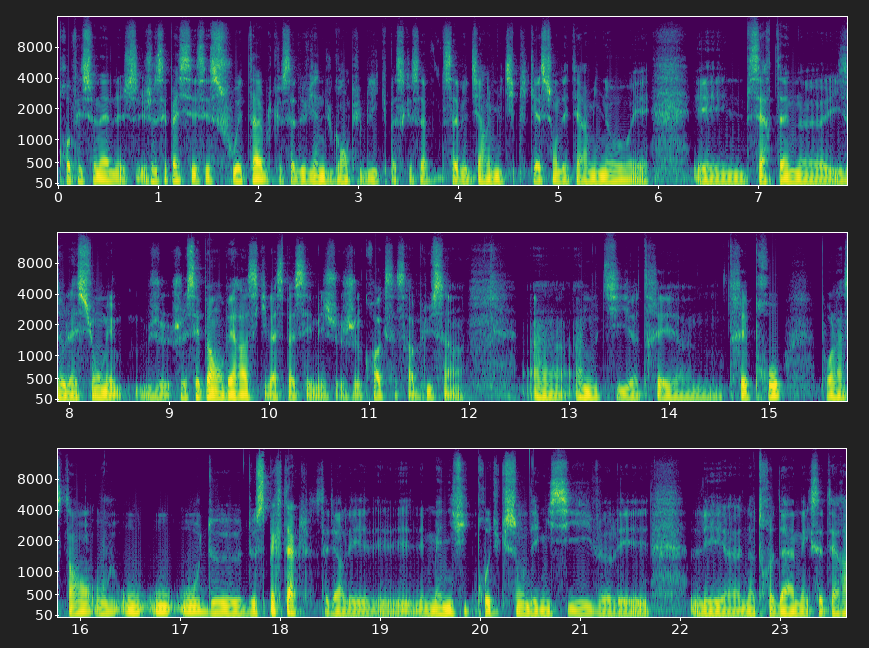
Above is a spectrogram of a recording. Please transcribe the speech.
professionnel. Je ne sais pas si c'est souhaitable que ça devienne du grand public, parce que ça, ça veut dire la multiplication des terminaux et, et une certaine euh, isolation, mais je ne sais pas, on verra ce qui va se passer, mais je, je crois que ça sera plus un, un, outil très, euh, très pro pour l'instant, ou, ou, de, de, spectacles, c'est-à-dire les, magnifiques productions d'émissives, les, les euh, Notre-Dame, etc.,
